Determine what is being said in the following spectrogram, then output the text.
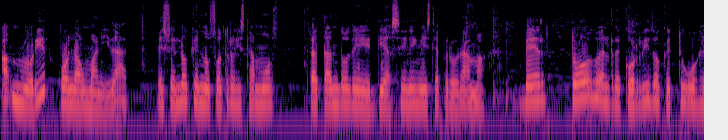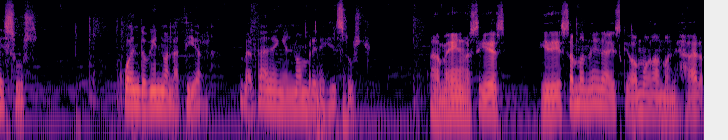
a morir por la humanidad. Eso es lo que nosotros estamos tratando de, de hacer en este programa, ver todo el recorrido que tuvo Jesús cuando vino a la tierra, ¿verdad? En el nombre de Jesús. Amén, así es. Y de esa manera es que vamos a manejar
